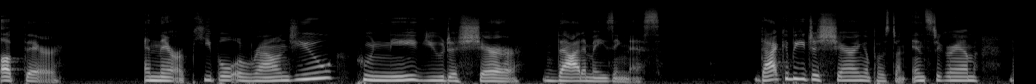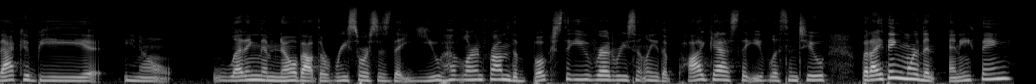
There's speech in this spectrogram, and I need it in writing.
up there. And there are people around you who need you to share that amazingness. That could be just sharing a post on Instagram. That could be, you know, letting them know about the resources that you have learned from, the books that you've read recently, the podcasts that you've listened to. But I think more than anything,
